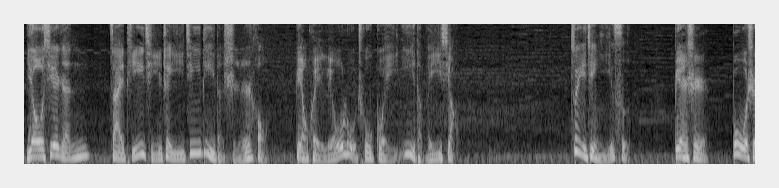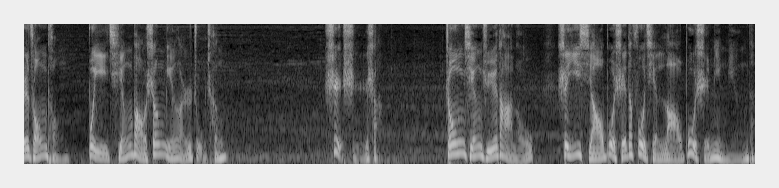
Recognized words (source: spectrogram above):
有些人在提起这一基地的时候，便会流露出诡异的微笑。最近一次，便是布什总统不以情报声明而著称。事实上，中情局大楼是以小布什的父亲老布什命名的。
